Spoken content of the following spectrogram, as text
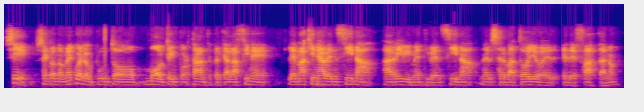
Sì, secondo me quello è un punto molto importante perché alla fine le macchine a benzina arrivi, metti benzina nel serbatoio e- ed è fatta, no?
